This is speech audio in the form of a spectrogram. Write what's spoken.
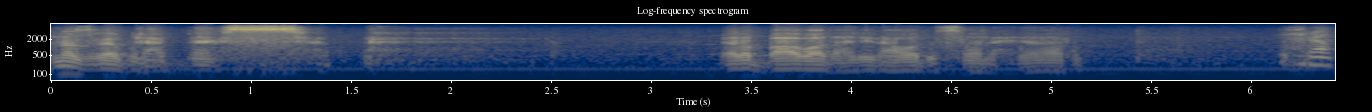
نظرة يا أبو العباس. يا رب عوض علينا عوض الصالح يا رب. يا رب.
